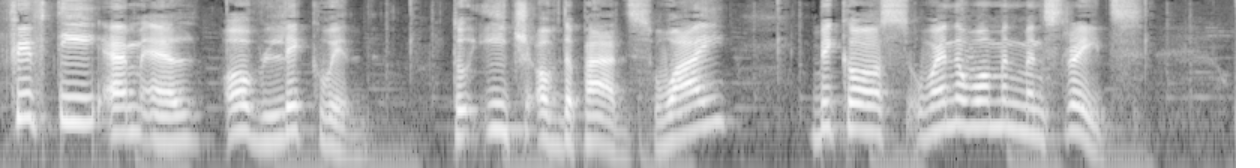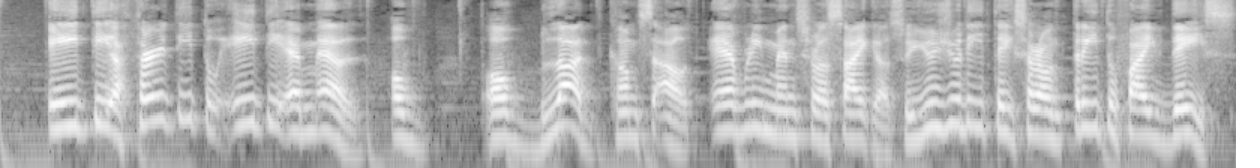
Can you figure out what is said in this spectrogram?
50 ml of liquid to each of the pads. Why? Because when a woman menstruates, 80, uh, 30 to 80 ml of, of blood comes out every menstrual cycle. So usually it takes around 3 to 5 days,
